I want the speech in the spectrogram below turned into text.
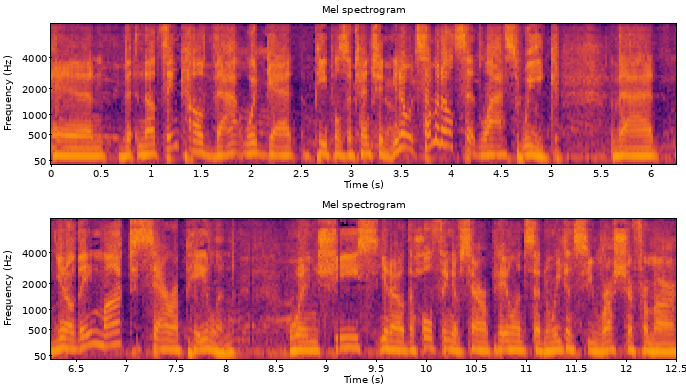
And th- now think how that would get people's attention. You know, someone else said last week that, you know, they mocked Sarah Palin when she, you know, the whole thing of Sarah Palin said, and we can see Russia from our,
